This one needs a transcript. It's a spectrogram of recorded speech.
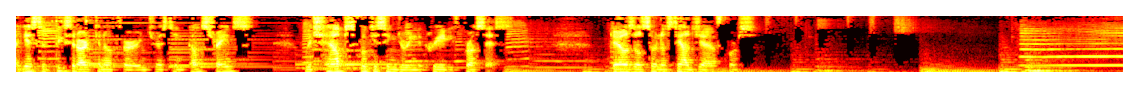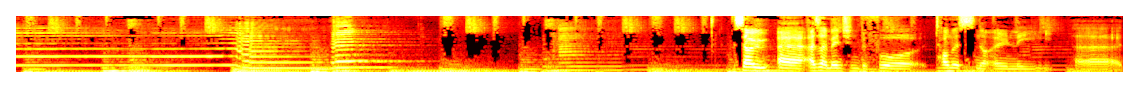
I guess that pixel art can offer interesting constraints, which helps focusing during the creative process. There's also nostalgia, of course. So, uh, as I mentioned before, Thomas not only uh,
